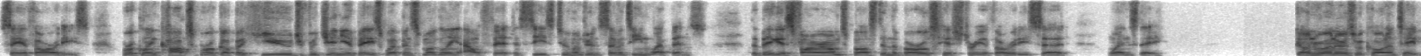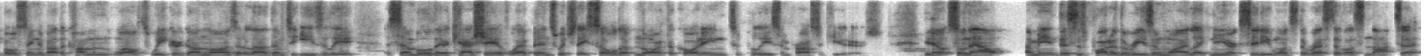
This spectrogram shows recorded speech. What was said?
say authorities. Brooklyn cops broke up a huge Virginia based weapon smuggling outfit and seized 217 weapons. The biggest firearms bust in the borough's history, authorities said Wednesday. Gun runners were caught on tape boasting about the Commonwealth's weaker gun laws that allowed them to easily assemble their cache of weapons, which they sold up north, according to police and prosecutors. You know, so now, I mean, this is part of the reason why, like, New York City wants the rest of us not to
